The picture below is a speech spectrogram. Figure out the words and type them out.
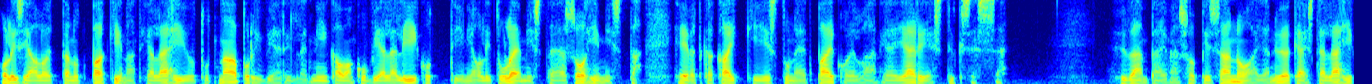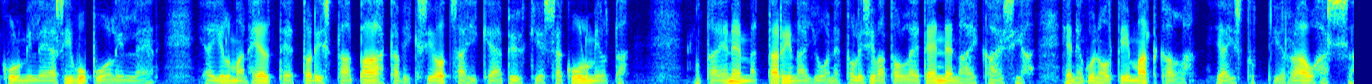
olisi aloittanut pakinat ja lähijutut naapurivierille niin kauan kuin vielä liikuttiin ja oli tulemista ja sohimista, eivätkä kaikki istuneet paikoillaan ja järjestyksessä – Hyvän päivän sopi sanoa ja nyökäistä lähikulmille ja sivupuolilleen, ja ilman helteet todistaa pahtaviksi otsahikeä pyyhkiessä kulmilta, mutta enemmät tarinajuonet olisivat olleet ennenaikaisia, ennen kuin oltiin matkalla ja istuttiin rauhassa.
